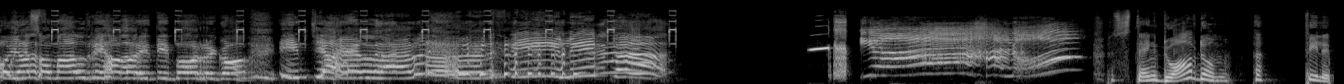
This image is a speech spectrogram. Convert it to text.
Och jag som aldrig har varit i Borgo, inte jag heller! Filip! Ja, hallå? Stäng du av dem? Filip.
